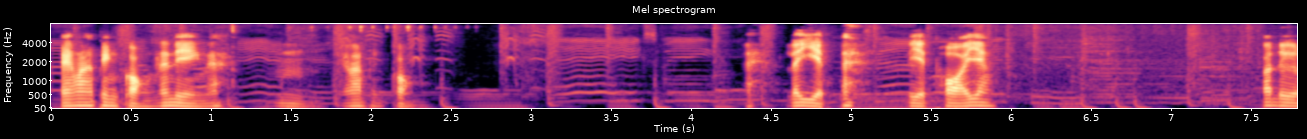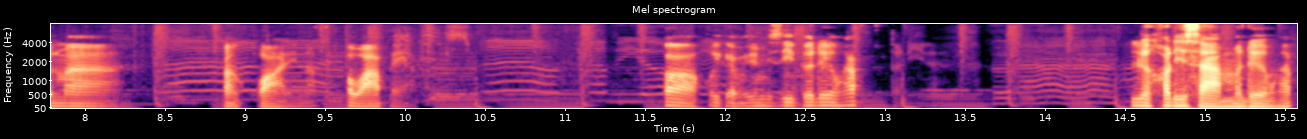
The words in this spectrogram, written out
แปลงร่างเป็นกล่องนั่นเองนะ อืม แปลงร่างเป็นกล่อง ละเอียดไหมละเอียดพอยัง ก็เดินมาฝั่งขวานี่เนาะก็ว้าร์ปไปก็คุยกับ NPC ตัวเดิมครับตัวนี้นะ เลือกข้อที่สามเหมือนเดิมครับ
